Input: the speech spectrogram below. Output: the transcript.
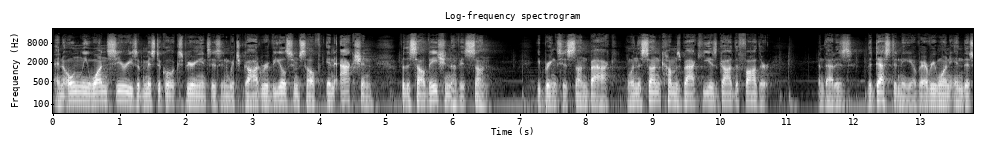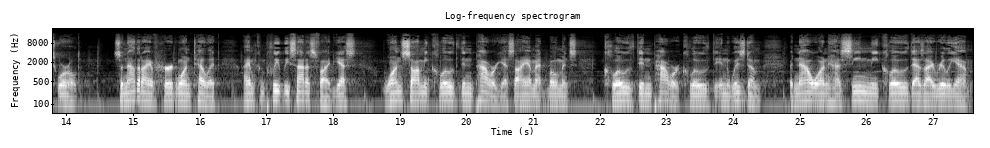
And only one series of mystical experiences in which God reveals himself in action for the salvation of his Son. He brings his Son back. And when the Son comes back, he is God the Father. And that is the destiny of everyone in this world. So now that I have heard one tell it, I am completely satisfied. Yes, one saw me clothed in power. Yes, I am at moments clothed in power, clothed in wisdom. But now one has seen me clothed as I really am.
